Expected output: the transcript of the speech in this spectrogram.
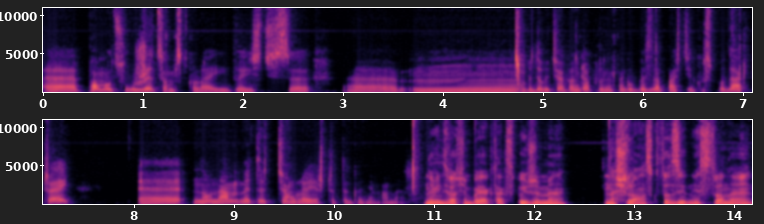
e, pomóc Łużycom z kolei wyjść z e, mm, wydobycia węgla brunatnego bez zapaści gospodarczej. E, no nam, my to ciągle jeszcze tego nie mamy. No więc właśnie, bo jak tak spojrzymy na Śląsk, to z jednej strony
